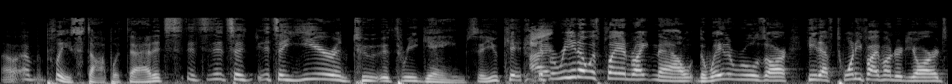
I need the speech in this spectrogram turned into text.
Uh, uh, please stop with that. It's it's it's a it's a year and two uh, three games. So you can if Marino was playing right now, the way the rules are, he'd have 2,500 yards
